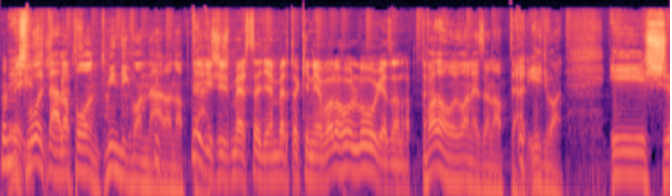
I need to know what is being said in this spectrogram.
És mégis volt is nála persze. pont, mindig van nála naptár. Mégis ismersz egy embert, akinél valahol lóg ez a naptár. Valahol van ez a naptár, így van. És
